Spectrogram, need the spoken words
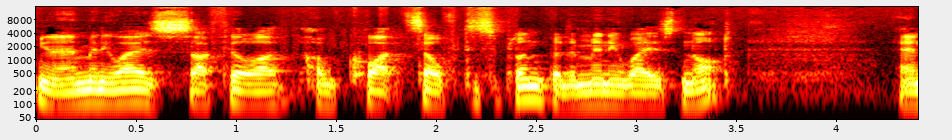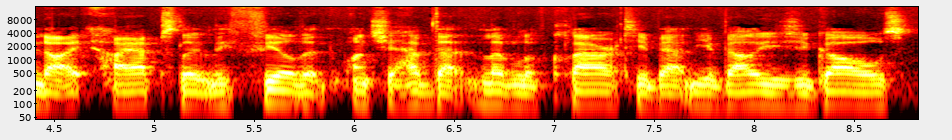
you know, in many ways, I feel I'm quite self-disciplined, but in many ways not. And I, I absolutely feel that once you have that level of clarity about your values, your goals,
